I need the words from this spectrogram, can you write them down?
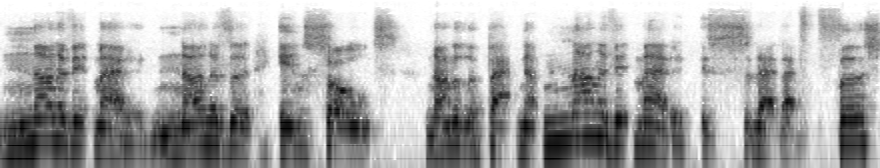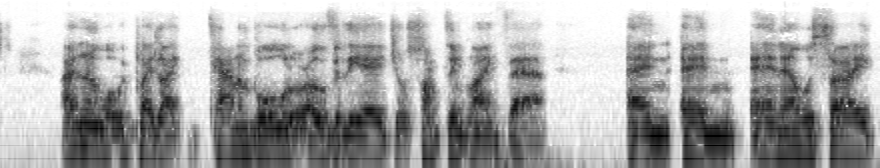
None of it mattered. None of the insults, none of the back, none of it mattered. It's that that first, I don't know what we played like Cannonball or Over the Edge or something like that, and and and I was like,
